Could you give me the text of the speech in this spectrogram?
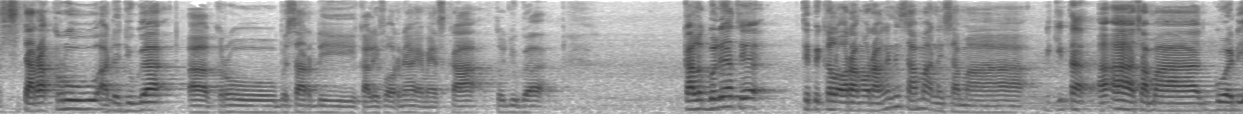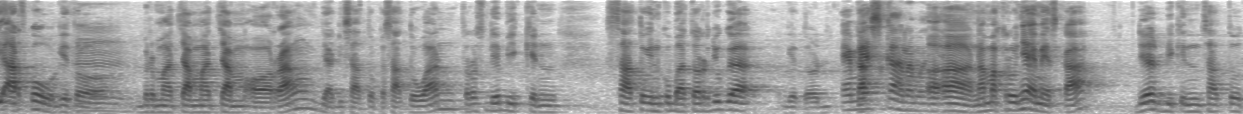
secara kru ada juga eh, kru besar di California MSK itu juga kalau gue lihat ya tipikal orang-orang ini sama nih sama Di kita. Ah, ah, sama gue di Artco gitu Hmm. bermacam-macam orang jadi satu kesatuan terus dia bikin satu inkubator juga gitu Ka- MSK namanya. Ah, ah, nama krunya MSK dia bikin satu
